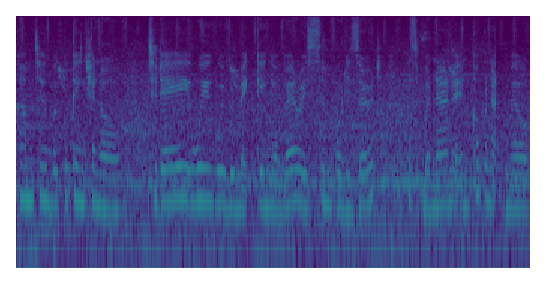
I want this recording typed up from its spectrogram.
welcome to my cooking channel. Today we will be making a very simple dessert. It's banana and coconut milk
